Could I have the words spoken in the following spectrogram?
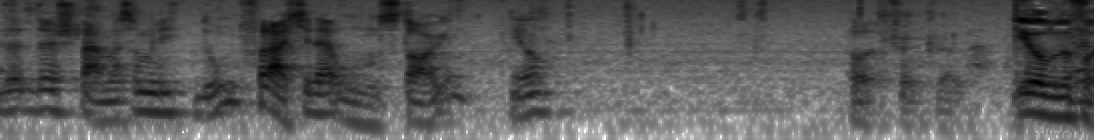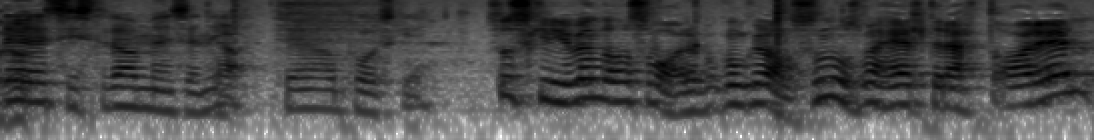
det, det slår meg som litt dumt, for er ikke det onsdagen? Jo. Og det funker vel. Jo, men du Ja, får det jo er siste dag med sending Ja. før påske. Så skriver han da svaret på konkurransen, noe som er helt rett, Arild.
